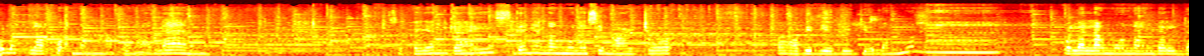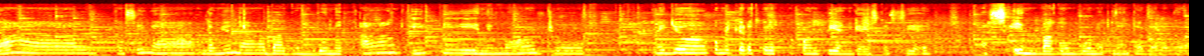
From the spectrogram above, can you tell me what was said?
bulaklak kung anong mga pangalan. So, ayan guys. Ganyan lang muna si Marjo. Pa video-video lang muna. Wala lang muna ang daldal. Kasi nga, alam nyo na, bagong bunot ang ipi ni Marjo medyo kumikirot-kirot pa konti yan guys kasi as in bagong bunot lang talaga.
